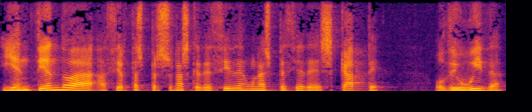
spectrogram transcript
y entiendo a, a ciertas personas que deciden una especie de escape o de huida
